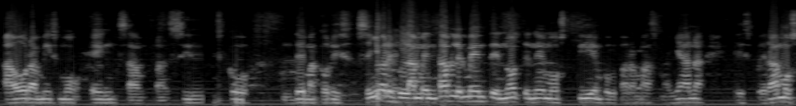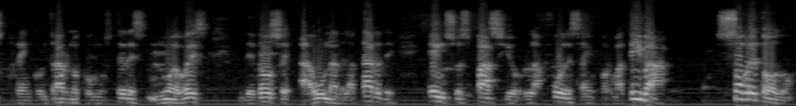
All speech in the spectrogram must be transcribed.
ahora mismo en San Francisco de Macorís. Señores, lamentablemente no tenemos tiempo para más mañana. Esperamos reencontrarnos con ustedes nueva vez de 12 a 1 de la tarde en su espacio La Fuerza Informativa. Sobre todo,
